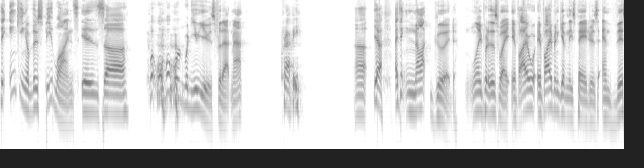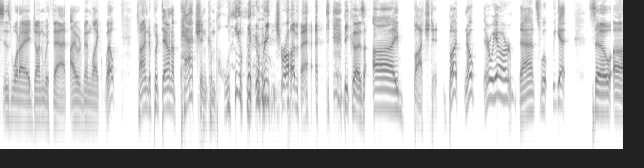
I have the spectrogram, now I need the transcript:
the inking of those speed lines is uh, what, what, what word would you use for that, Matt? Crappy. Uh, yeah, I think not good. Let me put it this way: if I if I had been given these pages and this is what I had done with that, I would have been like, "Well, time to put down a patch and completely redraw that because I botched it. But nope, there we are. That's what we get. So uh,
